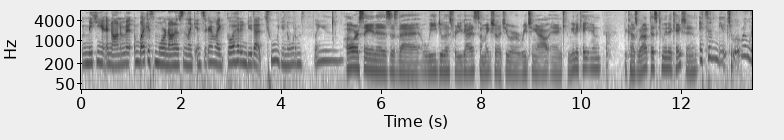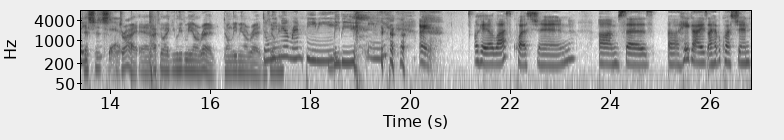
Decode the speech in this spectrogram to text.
making it anonymous, like it's more anonymous than like Instagram, like go ahead and do that too. You know what I'm saying? All we're saying is is that we do this for you guys. So make sure that you are reaching out and communicating because without this communication, It's a mutual relationship. it's just dry. And I feel like you leave me on read. Don't leave me on read. You Don't leave me me? on read, baby. BB. All right. Okay, our last question um, says, uh, "Hey guys, I have a question.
